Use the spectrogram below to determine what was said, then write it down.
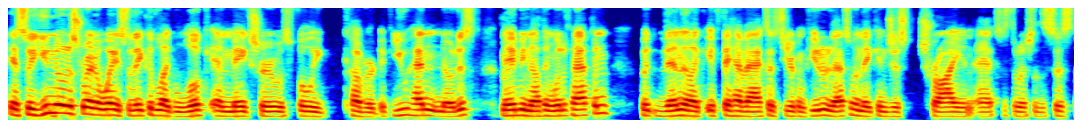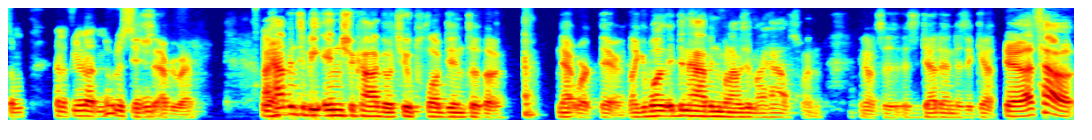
yeah. So you noticed right away, so they could like look and make sure it was fully covered. If you hadn't noticed, maybe nothing would have happened. But then, like, if they have access to your computer, that's when they can just try and access the rest of the system. And if you're not noticing, it's just everywhere. I happen to be in Chicago too, plugged into the network there. Like it was, it didn't happen when I was at my house. When you know, it's a, as dead end as it gets. Yeah, that's how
